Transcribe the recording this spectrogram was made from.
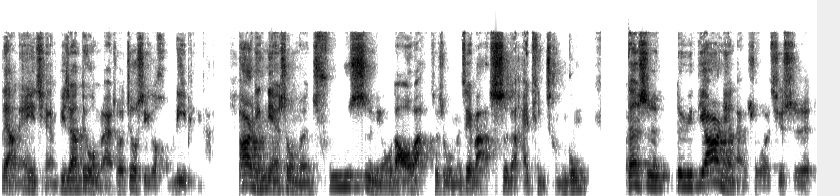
两年以前，B 站对我们来说就是一个红利平台。二零年是我们初试牛刀吧，就是我们这把试的还挺成功。但是对于第二年来说，其实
